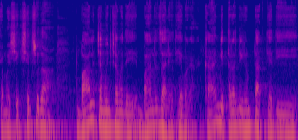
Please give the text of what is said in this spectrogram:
त्यामुळे शिक्षकसुद्धा बाल चमूंच्यामध्ये बाल झाले होते. हे बघा काय मित्रांनी घेऊन टाकत्या ती?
